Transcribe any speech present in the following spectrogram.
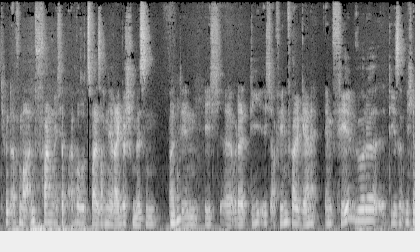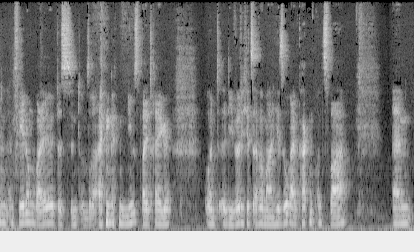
ich würde einfach mal anfangen. Ich habe einfach so zwei Sachen hier reingeschmissen, bei mhm. denen ich äh, oder die ich auf jeden Fall gerne empfehlen würde. Die sind nicht in Empfehlung, weil das sind unsere eigenen Newsbeiträge. Und äh, die würde ich jetzt einfach mal hier so reinpacken. Und zwar ähm,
